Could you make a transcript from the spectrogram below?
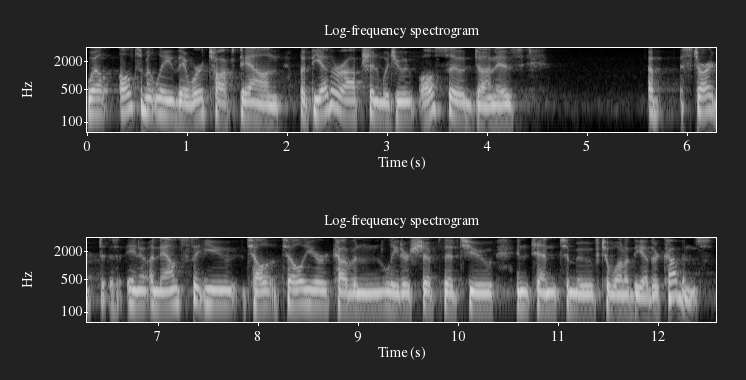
Well, ultimately, they were talked down. But the other option, which you've also done, is uh, start. You know, announce that you tell tell your coven leadership that you intend to move to one of the other covens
